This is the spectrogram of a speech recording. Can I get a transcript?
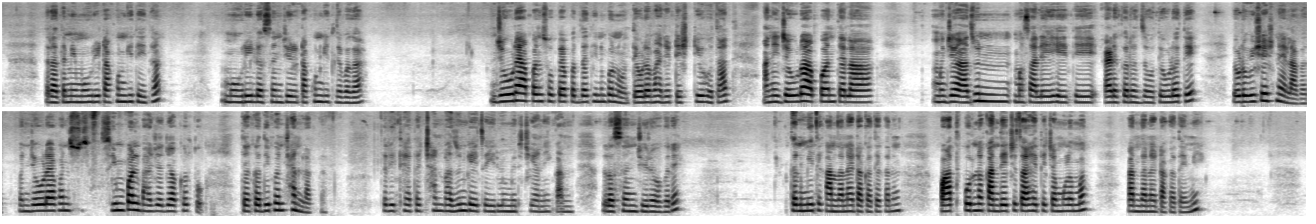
तर आता मी मोहरी टाकून घेते इथं. मोहरी लसण जिरं टाकून घेतले बघा. जेवढ्या आपण सोप्या पद्धतीने बनवू तेवढ्या भाज्या टेस्टी होतात. आणि जेवढं आपण त्याला म्हणजे अजून मसाले हे ते ॲड करत जाऊ तेवढं ते एवढं विशेष नाही लागत. पण जेवढ्या आपण सिंपल भाज्या ज्या करतो त्या कधी पण छान लागतात. तर इथे आता छान भाजून घ्यायचं हिरवी मिरची आणि कां लसण जिरं वगैरे. तर मी इथे कांदा नाही टाकत आहे कारण पात पूर्ण कांद्याचीच आहे त्याच्यामुळं मग कांदा नाही टाकत आहे मी.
